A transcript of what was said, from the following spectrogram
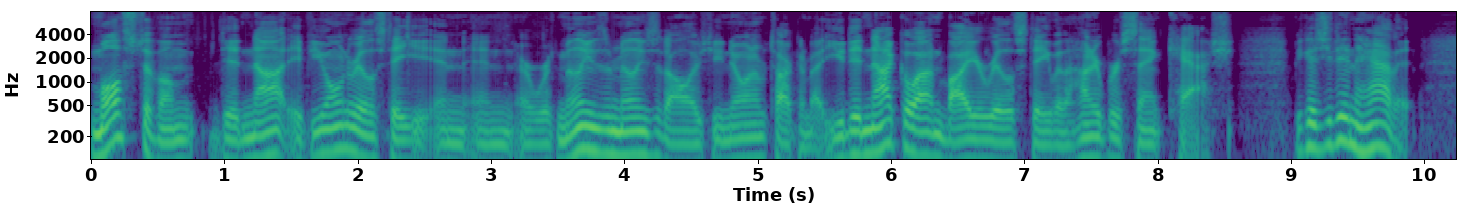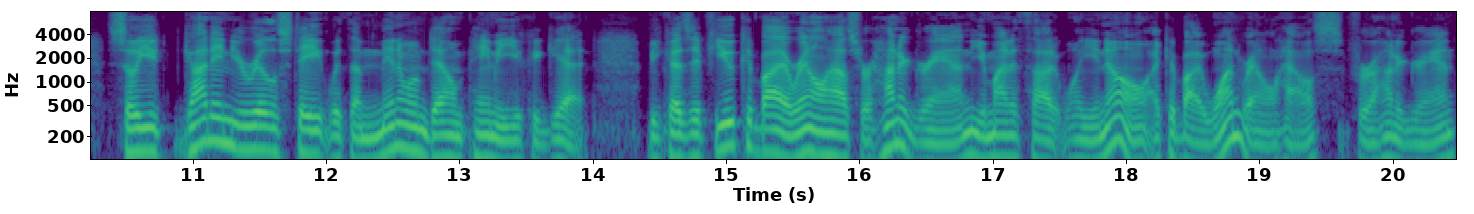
Most of them did not. If you own real estate and, and are worth millions and millions of dollars, you know what I'm talking about. You did not go out and buy your real estate with 100% cash because you didn't have it. So you got into your real estate with the minimum down payment you could get. Because if you could buy a rental house for 100 grand, you might have thought, well, you know, I could buy one rental house for 100 grand.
